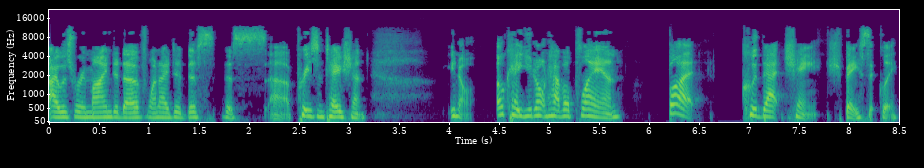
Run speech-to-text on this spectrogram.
I was reminded of when I did this this uh, presentation. You know, okay, you don't have a plan, but could that change basically?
